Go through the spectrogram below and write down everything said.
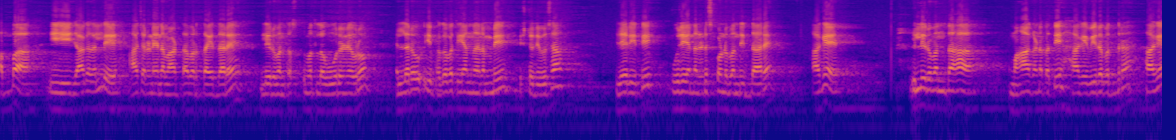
ಹಬ್ಬ ಈ ಜಾಗದಲ್ಲಿ ಆಚರಣೆಯನ್ನು ಮಾಡ್ತಾ ಬರ್ತಾ ಇದ್ದಾರೆ. ಇಲ್ಲಿರುವಂಥ ಸುತ್ತಮುತ್ತಲ ಊರಿನವರು ಎಲ್ಲರೂ ಈ ಭಗವತಿಯನ್ನು ನಂಬಿ ಇಷ್ಟು ದಿವಸ ಇದೇ ರೀತಿ ಪೂಜೆಯನ್ನು ನಡೆಸಿಕೊಂಡು ಬಂದಿದ್ದಾರೆ. ಹಾಗೆ ಇಲ್ಲಿರುವಂತಹ ಮಹಾಗಣಪತಿ ಹಾಗೆ ವೀರಭದ್ರ ಹಾಗೆ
